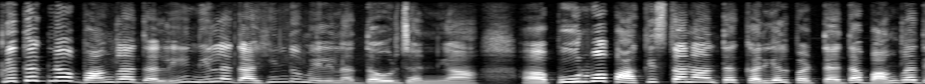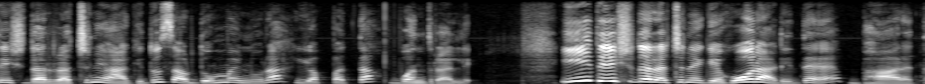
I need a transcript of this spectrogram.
ಕೃತಜ್ಞ ಬಾಂಗ್ಲಾದಲ್ಲಿ ನಿಲ್ಲದ ಹಿಂದೂ ಮೇಲಿನ ದೌರ್ಜನ್ಯ. ಪೂರ್ವ ಪಾಕಿಸ್ತಾನ ಅಂತ ಕರೆಯಲ್ಪಡ್ತಾ ಇದ್ದ ಬಾಂಗ್ಲಾದೇಶದ ರಚನೆ ಆಗಿದ್ದು ಸಾವಿರದ ಒಂಬೈನೂರ ಎಪ್ಪತ್ತ ಒಂದರಲ್ಲಿ. ಈ ದೇಶದ ರಚನೆಗೆ ಹೋರಾಡಿದ್ದೆ ಭಾರತ.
